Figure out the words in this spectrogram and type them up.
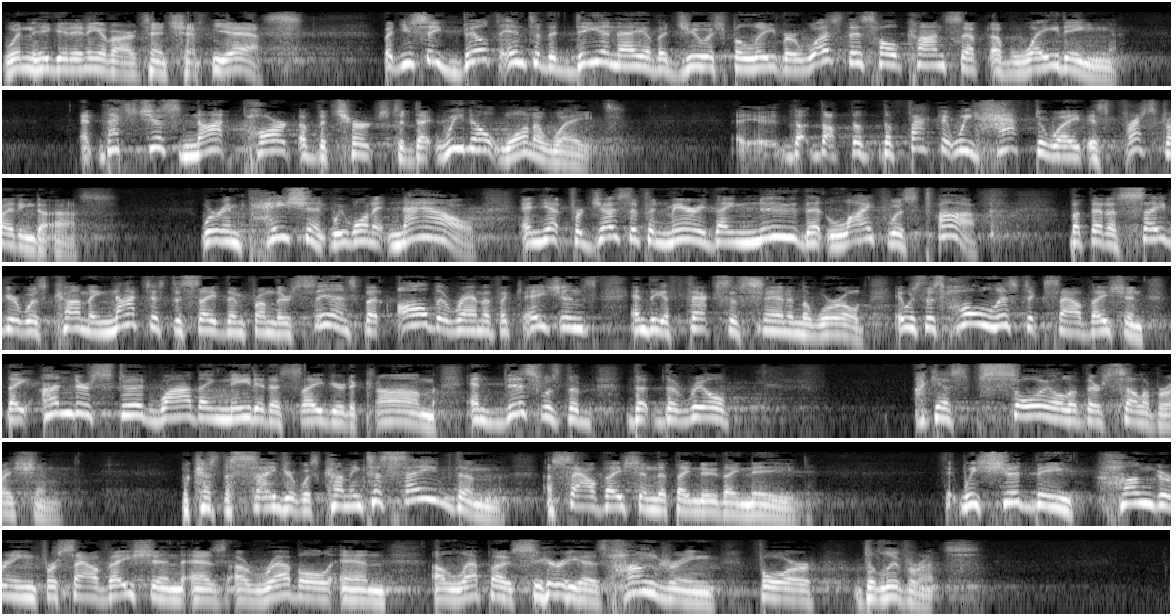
Wouldn't he get any of our attention? yes. But you see, built into the DNA of a Jewish believer was this whole concept of waiting. And that's just not part of the church today. We don't want to wait. The, the, the, the fact that we have to wait is frustrating to us. We're impatient. We want it now. And yet for Joseph and Mary, they knew that life was tough, but that a Savior was coming, not just to save them from their sins, but all the ramifications and the effects of sin in the world. It was this holistic salvation. They understood why they needed a Savior to come. And this was the, the, the real, I guess, soil of their celebration because the Savior was coming to save them, a salvation that they knew they need. We should be hungering for salvation as a rebel in Aleppo, Syria is hungering for deliverance.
